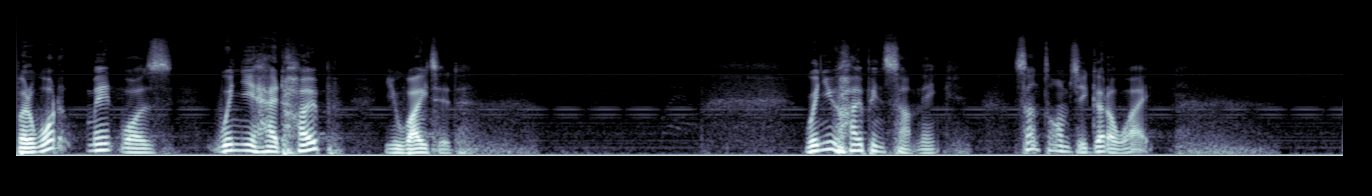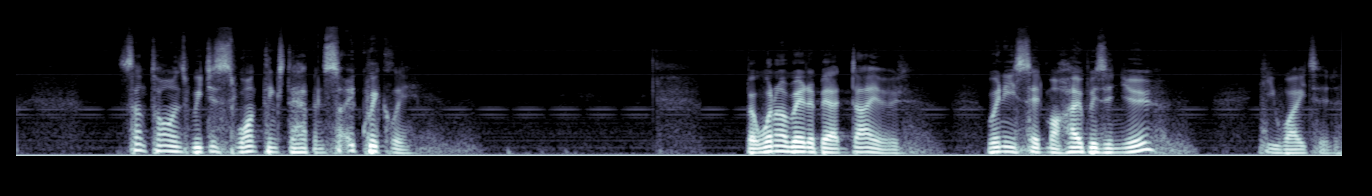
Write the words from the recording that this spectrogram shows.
but what it meant was when you had hope, you waited. When you hope in something, sometimes you've got to wait. Sometimes we just want things to happen so quickly. But when I read about David, when he said, My hope is in you, he waited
